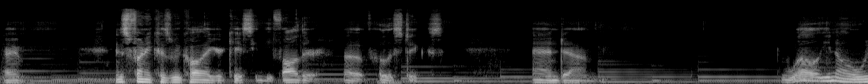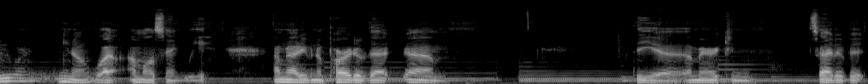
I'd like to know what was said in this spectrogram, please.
Right? And it's funny because we call Edgar Cayce the father of holistics. And um well, you know, we were, you know, well, I'm all saying we. I'm not even a part of that, um, the uh, American side of it.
